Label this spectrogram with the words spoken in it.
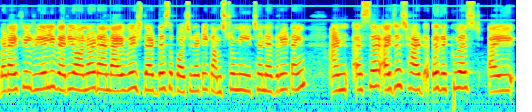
But I feel really very honored and I wish that this opportunity comes to me each and every time. And uh, sir, I just had a request. I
